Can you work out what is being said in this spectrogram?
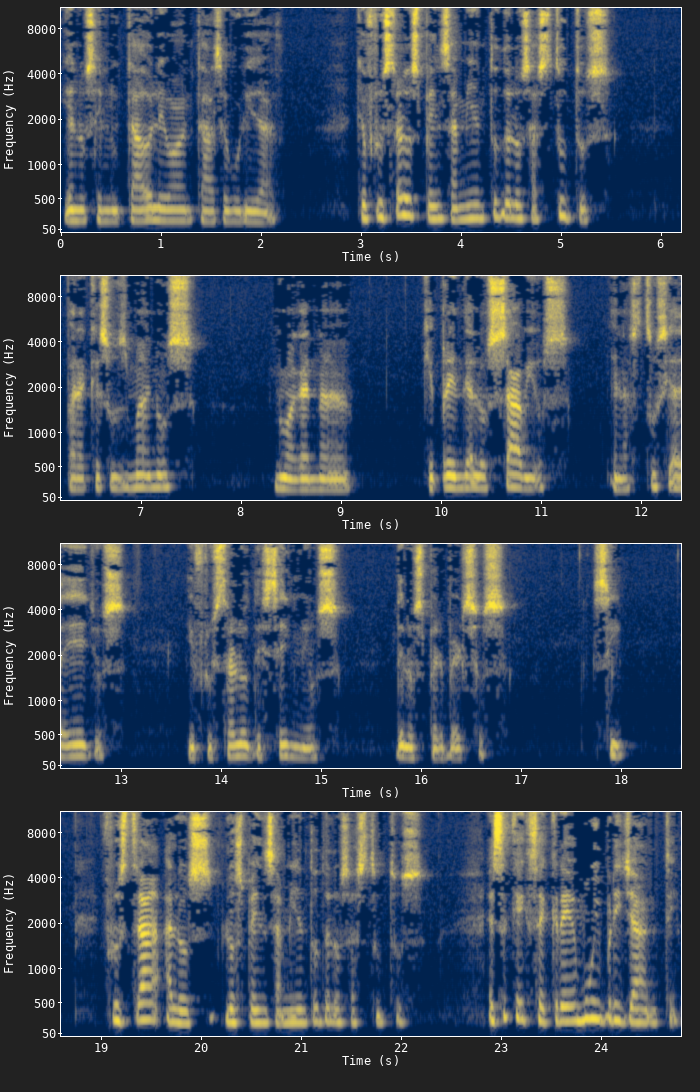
y a los enlutados levanta a seguridad, que frustra los pensamientos de los astutos para que sus manos no hagan nada, que prende a los sabios en la astucia de ellos y frustra los designios de los perversos. Sí, frustra a los, los pensamientos de los astutos. Ese que se cree muy brillante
